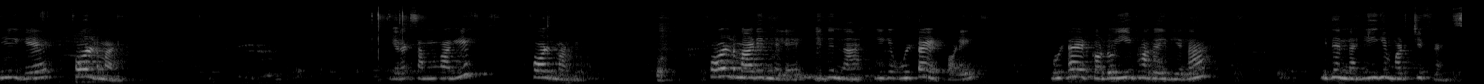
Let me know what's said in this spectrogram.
ಹೀಗೆ ಫೋಲ್ಡ್ ಮಾಡಿ. ಗೆರೆಗೆ ಸಮವಾಗಿ ಫೋಲ್ಡ್ ಮಾಡಬೇಕು ಫೋಲ್ಡ್ ಮಾಡಿದ್ಮೇಲೆ ಇದನ್ನ ಹೀಗೆ ಉಲ್ಟಾ ಇಟ್ಕೊಳ್ಳಿ. ಉಲ್ಟಾ ಇಟ್ಕೊಂಡು ಈ ಭಾಗ ಇದೆಯಲ್ಲ? ಇದನ್ನ ಹೀಗೆ ಮಡಚಿ ಫ್ರೆಂಡ್ಸ್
